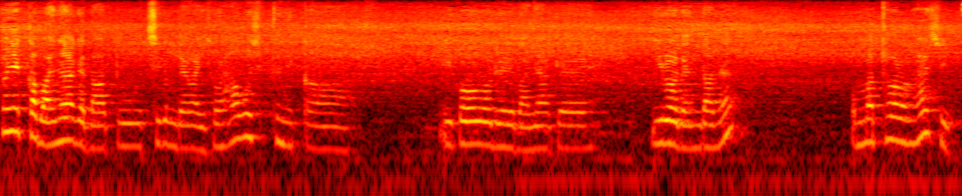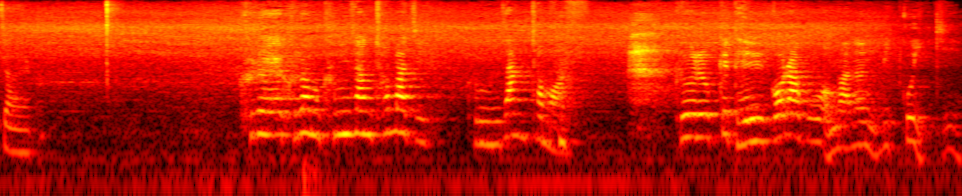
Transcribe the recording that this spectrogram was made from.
그러니까 만약에 나도 지금 내가 이걸 하고 싶으니까 이거를 만약에 이뤄낸다면 엄마처럼 할 수 있지 않을까? 그래, 그럼 금상첨화지. 금상첨화. 그렇게 될 거라고 엄마는 믿고 있지.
